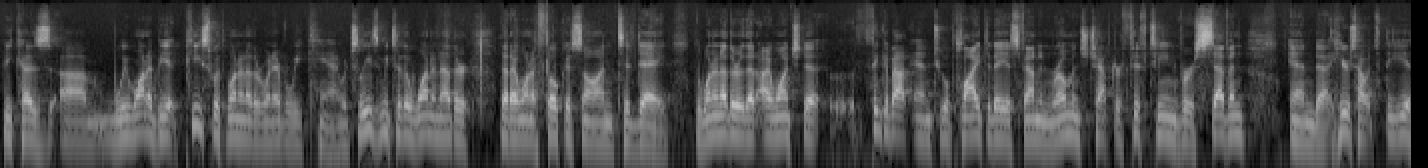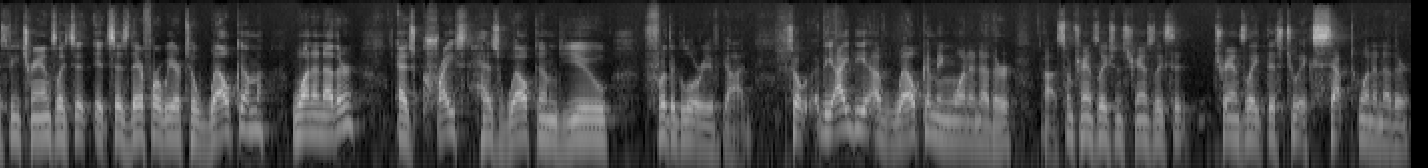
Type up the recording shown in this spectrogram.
because um, we want to be at peace with one another whenever we can, which leads me to the one another that I want to focus on today. The one another that I want you to think about and to apply today is found in Romans chapter 15, verse 7. And uh, here's how it's, the ESV translates it it says, Therefore, we are to welcome one another as Christ has welcomed you for the glory of God. So the idea of welcoming one another, uh, some translations translate, it, translate this to accept one another.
